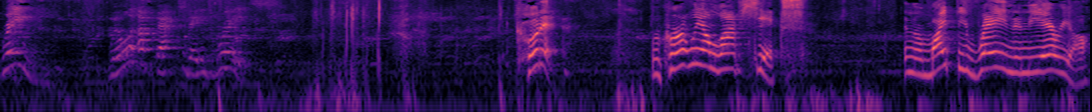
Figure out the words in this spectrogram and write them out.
Rain. Will it affect today's race? Could it? We're currently on lap six, and there might be rain in the area.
